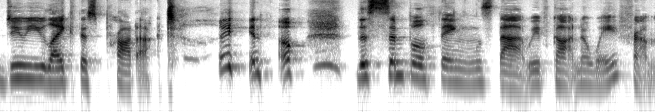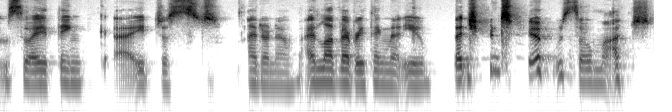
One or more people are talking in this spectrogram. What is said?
do you like this product? You know the simple things that we've gotten away from. So i think i just i don't know. I love everything that you that you do so much.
